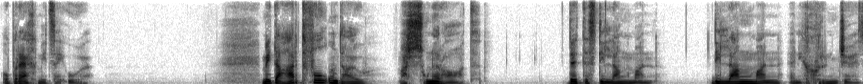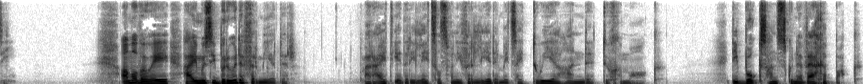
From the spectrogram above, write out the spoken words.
opreg met sy oë. Met 'n hart vol onthou, maar sonder haat. Dit is die lang man, die lang man in die groen jersey. Almal wou hê hy moes die brode vermeerder. Maar hy het eerder die letsels van die verlede met sy twee hande toegemaak. Die bokshandskoene weggepak,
